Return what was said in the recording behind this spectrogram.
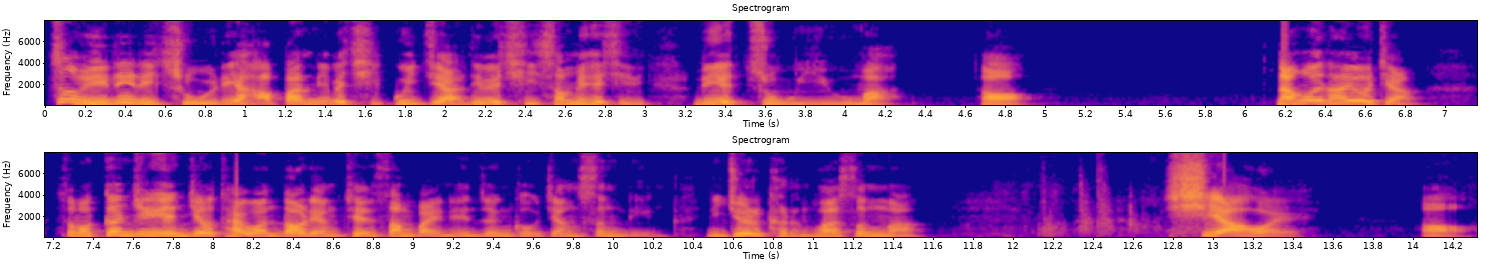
至于你伫厝，你下班你要饲几只，你要饲什么？迄是你的自由嘛！哦，然后他又讲什么？根据研究，台湾到两千三百年人口将剩零，你觉得可能发生吗？笑诶、哦。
